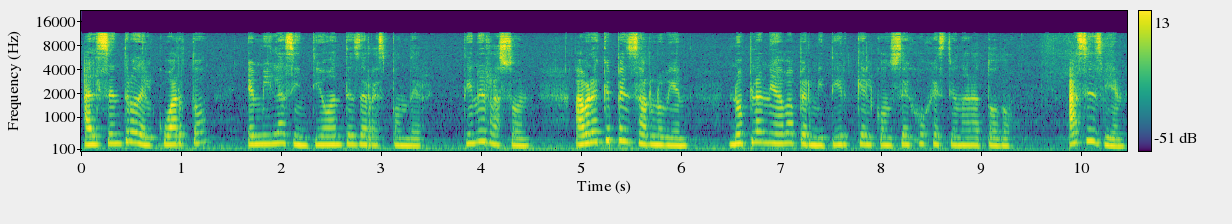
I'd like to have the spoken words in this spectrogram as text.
Al centro del cuarto, Emila sintió antes de responder. Tiene razón, habrá que pensarlo bien. No planeaba permitir que el consejo gestionara todo. Haces bien.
